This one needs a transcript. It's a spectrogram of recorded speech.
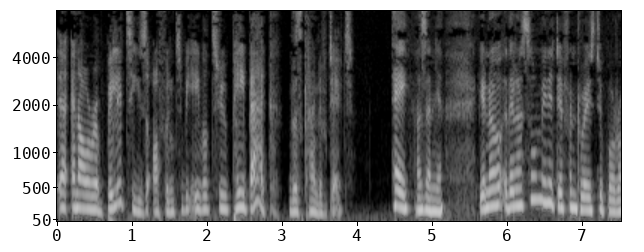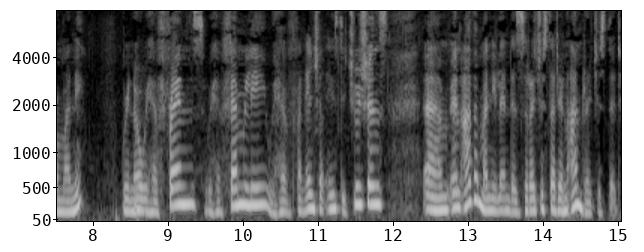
and our abilities often to be able to pay back this kind of debt. Hey, Azania. You know, there are so many different ways to borrow money. We know we have friends, we have family, we have financial institutions, um, and other money lenders, registered and unregistered.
